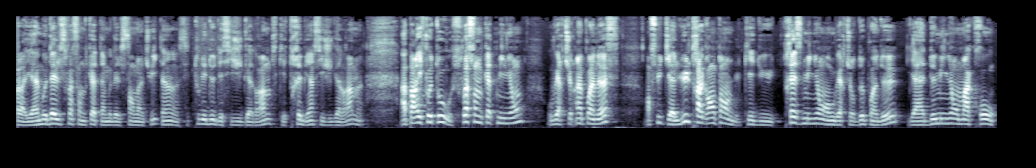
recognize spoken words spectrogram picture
Voilà, il y a un modèle 64, un modèle 128. Hein, c'est tous les deux des 6 Go de RAM, ce qui est très bien, 6 Go de RAM. Appareil photo, 64 millions, ouverture 1.9. Ensuite, il y a l'ultra grand angle qui est du 13 millions en ouverture 2.2. Il y a un 2 millions macro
